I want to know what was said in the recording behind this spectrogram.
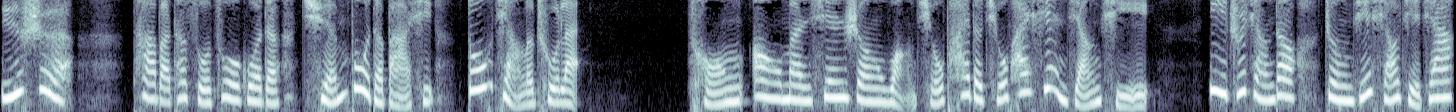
于是，他把他所做过的全部的把戏都讲了出来，从傲慢先生网球拍的球拍线讲起，一直讲到整洁小姐家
